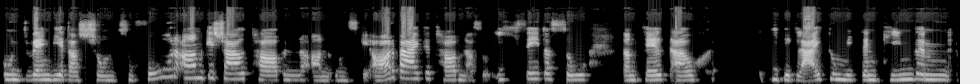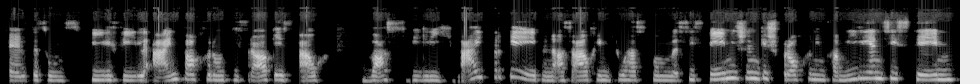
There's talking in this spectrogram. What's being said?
Und wenn wir das schon zuvor angeschaut haben, an uns gearbeitet haben, also ich sehe das so, dann fällt auch die Begleitung mit den Kindern, fällt es uns viel, viel einfacher. Und die Frage ist auch, was will ich weitergeben? Also auch im, du hast vom Systemischen gesprochen, im Familiensystem,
